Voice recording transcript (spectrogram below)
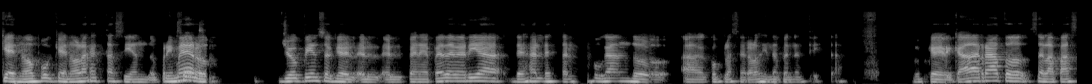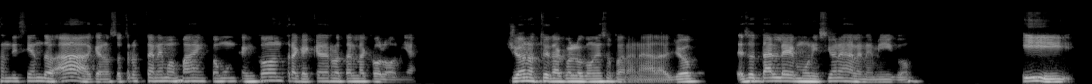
que no, que no las está haciendo. sí, Primero, yo pienso que el, el- el PNP debería dejar de estar jugando a complacer a los independentistas. Porque cada rato se la pasan diciendo, ah, que nosotros tenemos más en común que en contra, que hay que derrotar la colonia. Yo no estoy de acuerdo con eso para nada. Yo, eso es darle municiones al enemigo. Y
